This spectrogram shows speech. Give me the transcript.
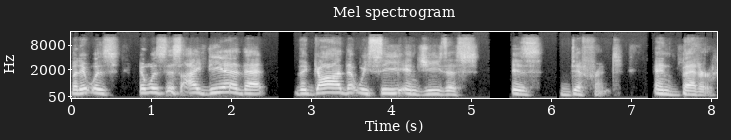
But it was it was this idea that the God that we see in Jesus is different and better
